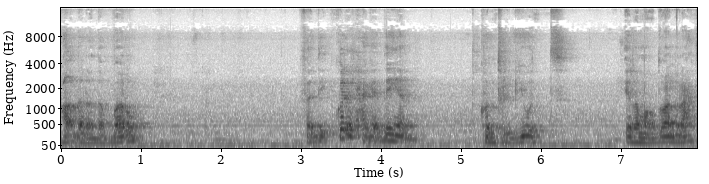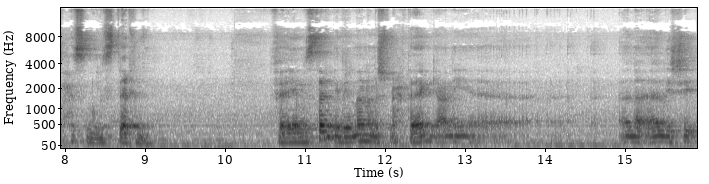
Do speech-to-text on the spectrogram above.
هقدر أدبره. فدي كل الحاجات دي contribute إلى موضوع إن الواحد يحس إنه مستغني. فهي مستغني لأن أنا مش محتاج يعني أنا أقل شيء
